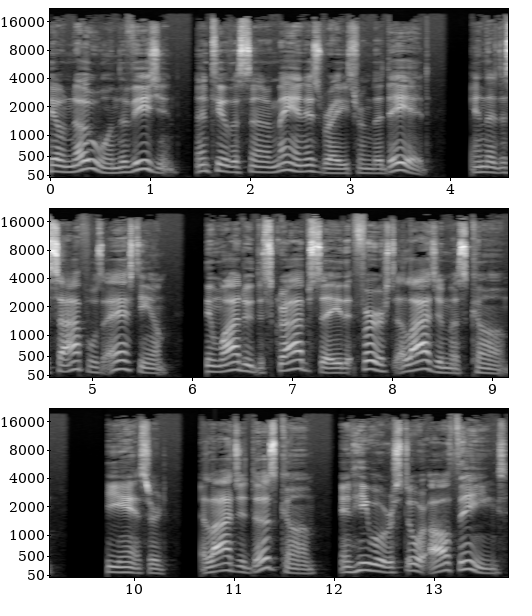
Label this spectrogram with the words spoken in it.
Tell no one the vision until the Son of Man is raised from the dead. And the disciples asked him, Then why do the scribes say that first Elijah must come? He answered, Elijah does come, and he will restore all things.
